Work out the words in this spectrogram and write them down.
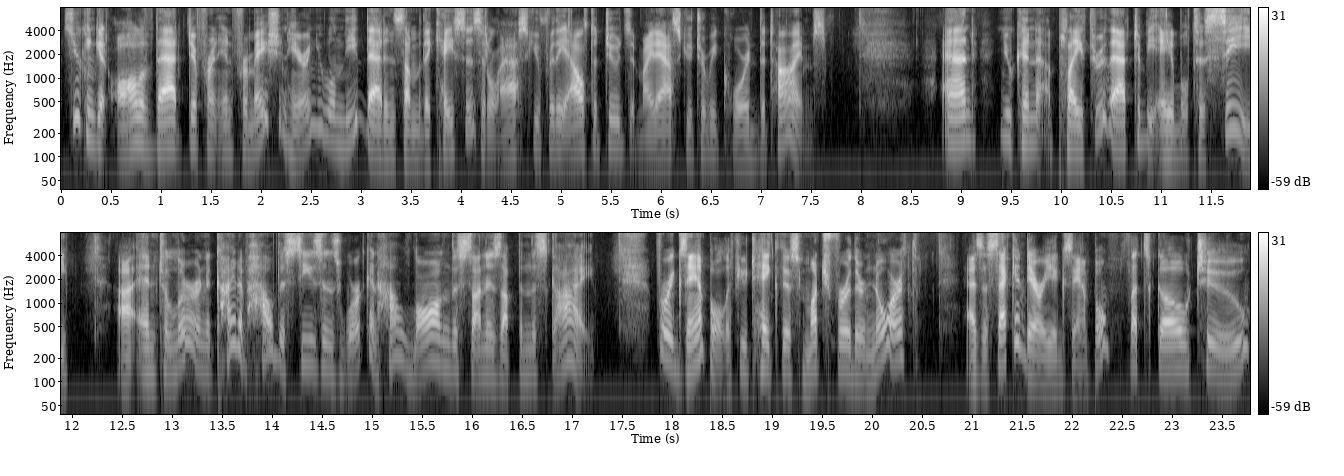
So you can get all of that different information here and you will need that in some of the cases it'll ask you for the altitudes it might ask you to record the times. And you can play through that to be able to see uh, and to learn kind of how the seasons work and how long the sun is up in the sky. For example, if you take this much further north as a secondary example, let's go to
